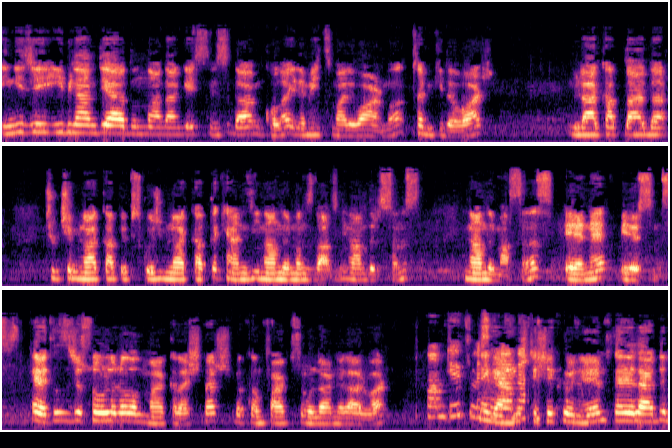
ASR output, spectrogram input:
İngilizceyi iyi bilen diğer adımlardan geçmesi daha mı kolay? Eleme ihtimali var mı? Tabii ki de var. Mülakatlarda, Türkçe mülakat ve psikoloji mülakatta kendinizi inandırmanız lazım. İnandırırsanız, inandırmazsanız elenebilirsiniz. Evet hızlıca soruları alalım arkadaşlar. Bakalım farklı sorular neler var. Tamam diyor ki Ne mesela gelmiş? ben Teşekkür ederim. Nerelerde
